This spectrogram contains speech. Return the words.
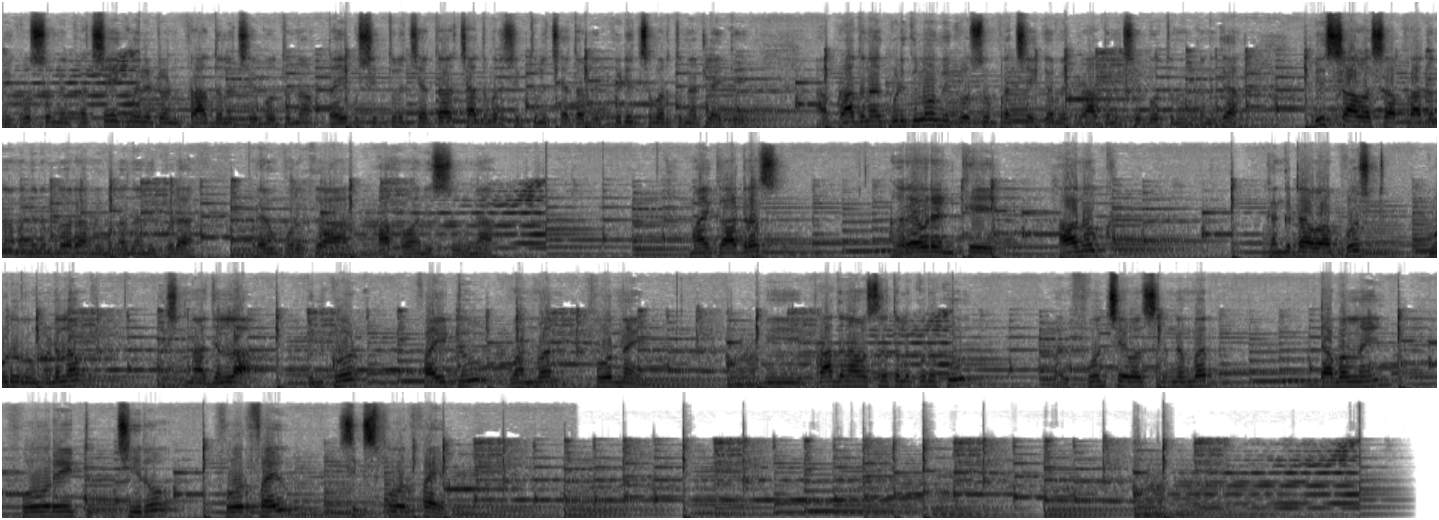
మీకోసం మేము ప్రత్యేకమైనటువంటి ప్రార్థనలు చేయబోతున్నాం. దైవ శక్తుల చేత చేతపరి శక్తుల చేత మీరు పీడించబడుతున్నట్లయితే ఆ ప్రార్థనా కూడికలో మీకోసం ప్రత్యేకంగా మేము ప్రార్థన చేయబోతున్నాం. కనుక క్రీస్తావాస ప్రార్థనా మందిరం ద్వారా మిమ్మల్ని అందరినీ కూడా ప్రేమపూర్వక ఆహ్వానిస్తూ ఉన్నా మా యొక్క address reverend K Hanok Kankatava post Gudur మండలం కృష్ణా జిల్లా pin code five two one one four nine మీ ప్రార్థనా అవసరతల కొరకు మరి ఫోన్ చేయవలసిన number double nine four eight zero four five six four five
